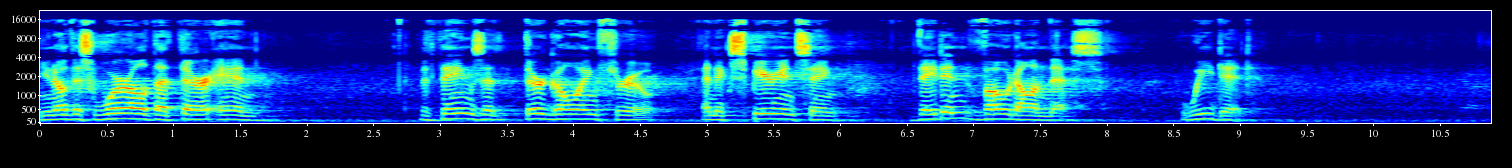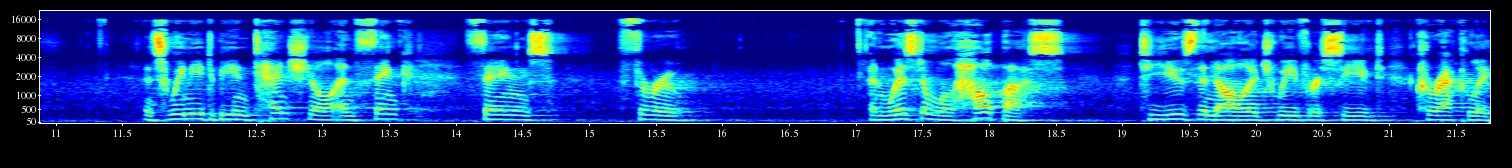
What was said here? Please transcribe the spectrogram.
You know, this world that they're in, the things that they're going through and experiencing They didn't vote on this, we did. And so we need to be intentional and think things through. And wisdom will help us to use the knowledge we've received correctly.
